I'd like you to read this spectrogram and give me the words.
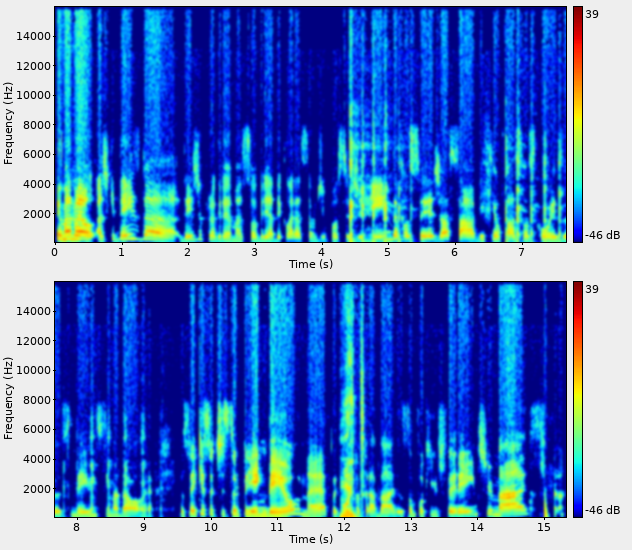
Emanuel, acho que desde, a, desde o programa sobre a declaração de imposto de renda, você já sabe que eu faço as coisas meio em cima da hora. Eu sei que isso te surpreendeu, né? Porque Muito. no trabalho eu sou um pouquinho diferente, mas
